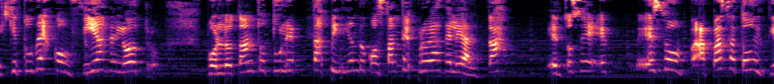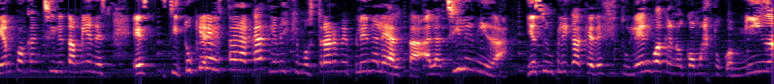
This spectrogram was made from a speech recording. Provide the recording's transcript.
es que tú desconfías del otro. Por lo tanto, tú le estás pidiendo constantes pruebas de lealtad entonces, eh, eso pasa todo el tiempo acá en Chile también. Es, es, si tú quieres estar acá, tienes que mostrarme plena lealtad a la chilenidad. Y eso implica que dejes tu lengua, que no comas tu comida,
